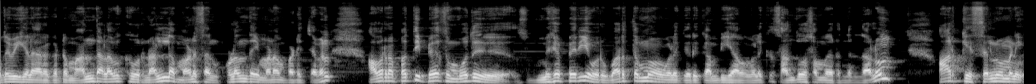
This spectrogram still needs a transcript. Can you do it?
உதவிகளாக இருக்கட்டும் அந்த அளவுக்கு ஒரு நல்ல மனுஷன் குழந்தை மனம் படித்தவன். அவரை பற்றி பேசும்போது மிகப்பெரிய ஒரு வருத்தமும் அவங்களுக்கு இருக்குது அம்பிகா அவங்களுக்கு சந்தோஷமாக இருந்திருந்தாலும் ஆர்கே செல்வமணி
